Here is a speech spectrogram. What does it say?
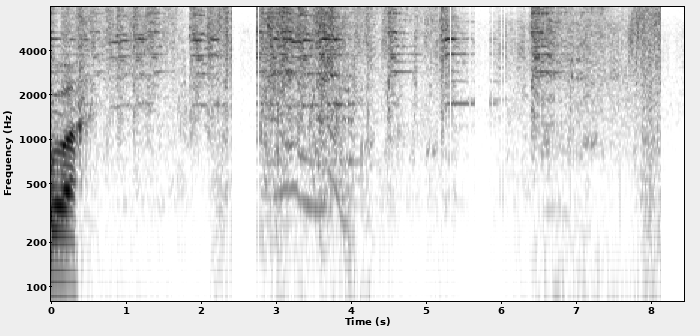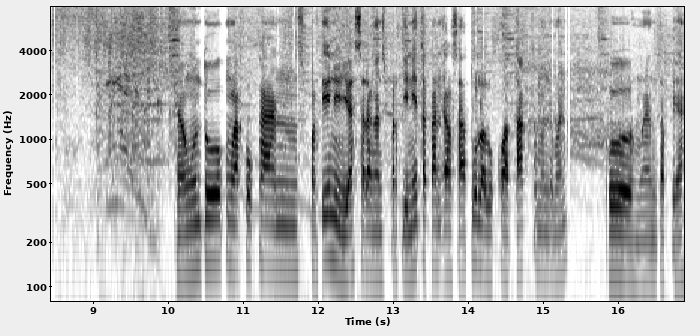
Wah, Nah untuk melakukan seperti ini ya serangan seperti ini tekan L1 lalu kotak teman-teman. Uh mantap ya.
